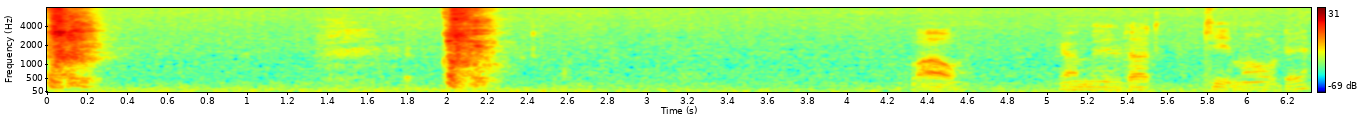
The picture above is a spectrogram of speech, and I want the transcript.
Wow, can't believe that came out there.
